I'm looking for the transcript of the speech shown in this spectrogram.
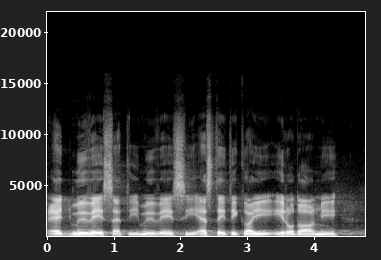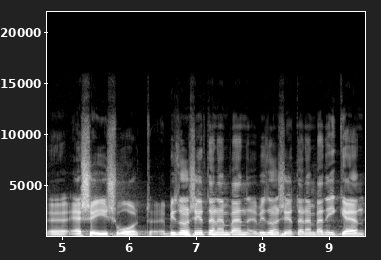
egy művészeti, művészi, esztétikai, irodalmi esély is volt. Bizonyos értelemben, bizonyos értelemben igen,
